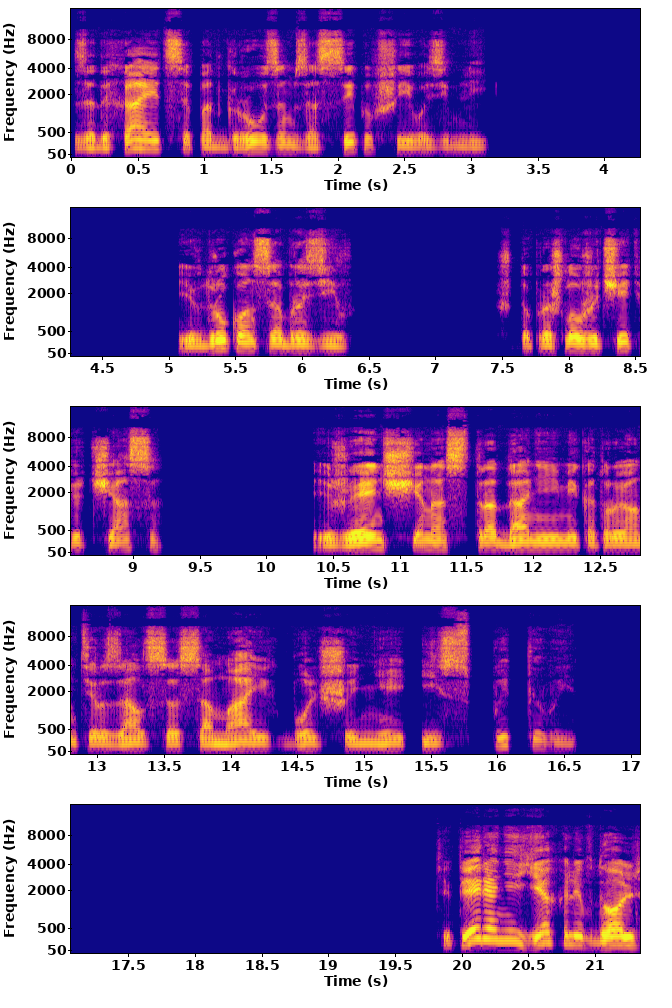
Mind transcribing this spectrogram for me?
задыхается под грузом засыпавшей его земли. И вдруг он сообразил, что прошло уже четверть часа, и женщина, страданиями, которые он терзался, сама их больше не испытывает. Теперь они ехали вдоль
